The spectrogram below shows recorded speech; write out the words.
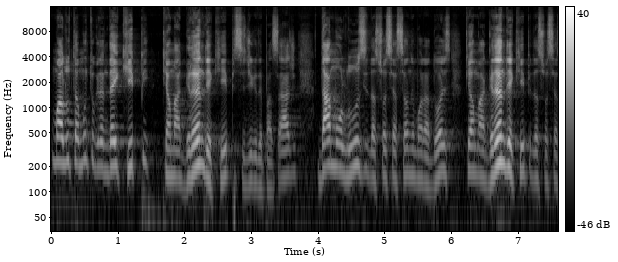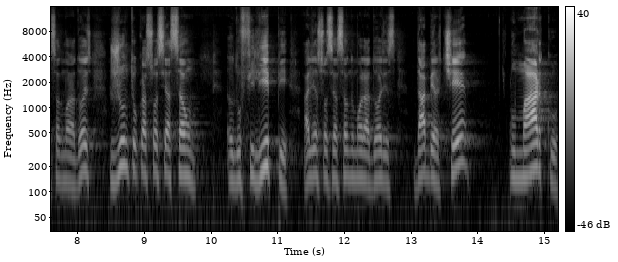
Uma luta muito grande da equipe, que é uma grande equipe, se diga de passagem, da Moluse, da Associação de Moradores, que é uma grande equipe da Associação de Moradores, junto com a Associação do Felipe, ali a Associação de Moradores da Bertê, o Marco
